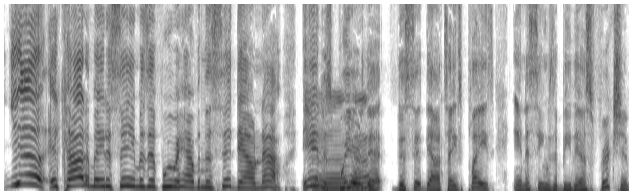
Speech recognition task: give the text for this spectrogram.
Yeah, it kind of made it seem as if we were having the sit down now. It is Mhm. weird that the sit down takes place and it seems to be there's friction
